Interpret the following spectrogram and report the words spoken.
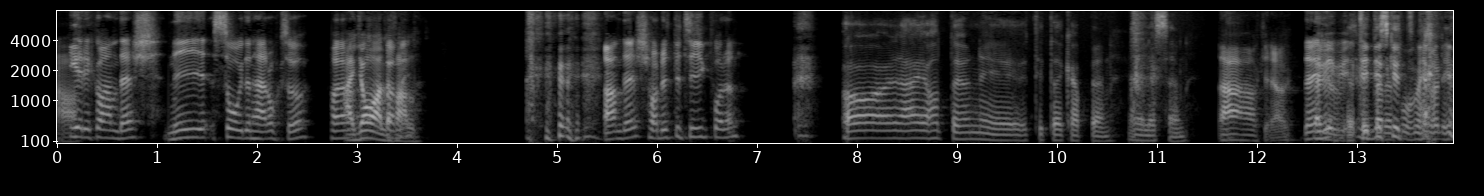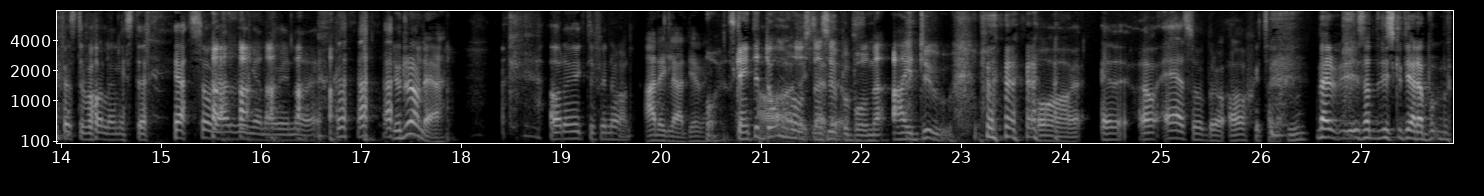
Ja. Erik och Anders, ni såg den här också? Har Ja, jag i alla fall. Anders, har du ett betyg på den? Ja, nej, jag har inte hunnit titta i kappen. Jag är ledsen. Ah, okay, ja. Det är vi-. Jag Vi tittade diskut- på Melodifestivalen istället. Jag såg Arvingarna vinna det. Gjorde de det? Ja, de gick till final. Ja, det glädjer mig. Ska inte Ja, de det hosta en Super. Bowl med I do? Åh, är, ja, är så bra. Ja, skitsamma. Mm. Men vi satt och diskuterade på-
